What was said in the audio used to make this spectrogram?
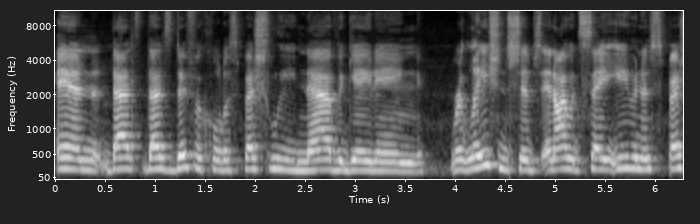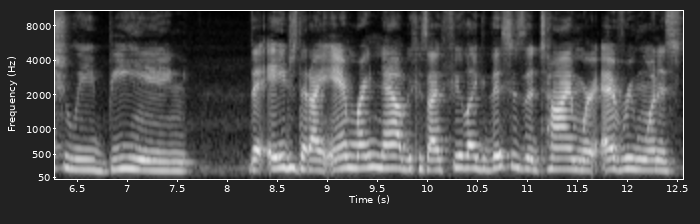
And that's that's difficult especially navigating relationships and I would say even especially being the age that I am right now because I feel like this is a time where everyone is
